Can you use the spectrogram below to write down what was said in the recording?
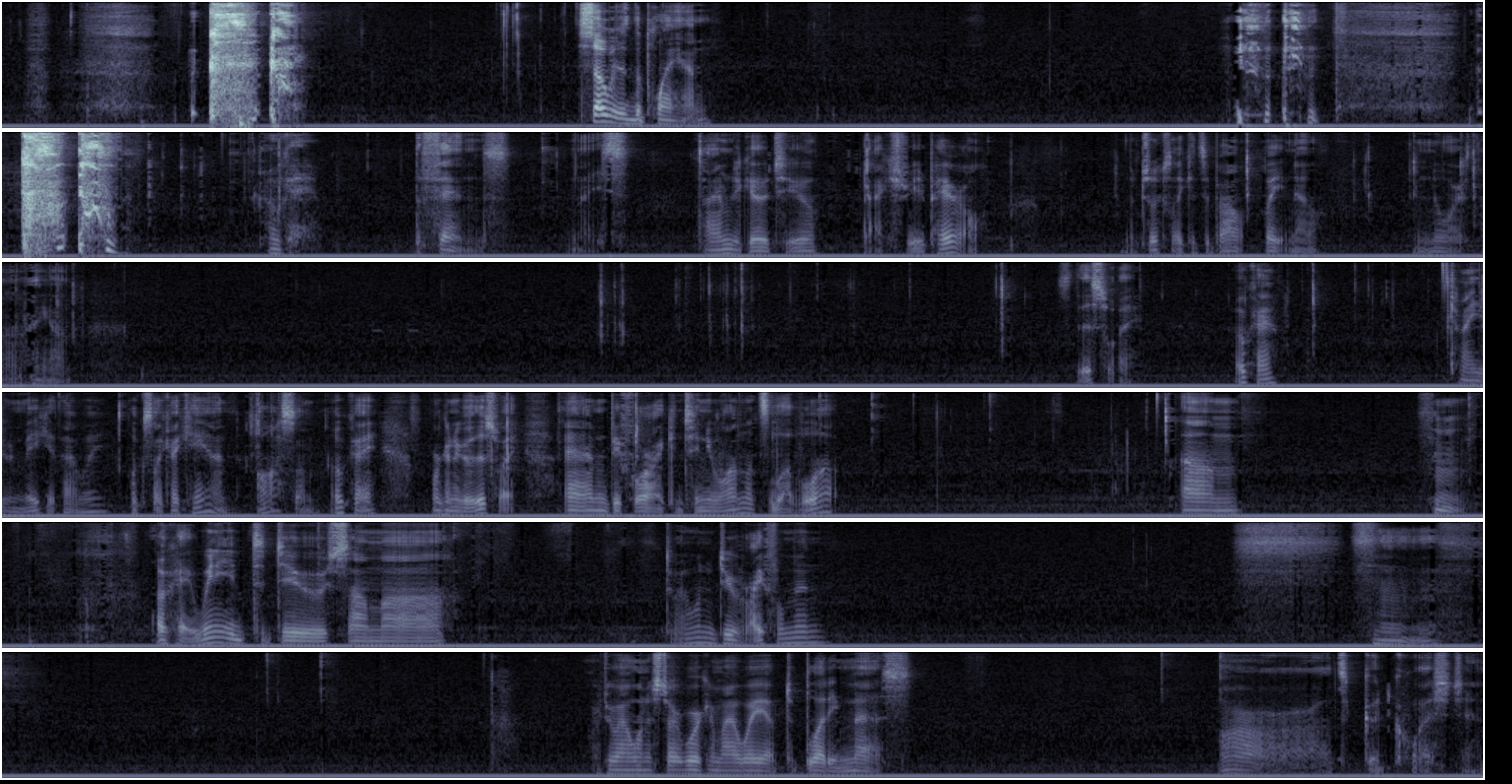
so is the plan. Okay. The fins. Nice. Time to go to Backstreet Apparel. Which looks like it's about... Wait, no. North. Huh? Hang on. It's this way. Okay. Can I even make it that way? Looks like I can. Awesome. Okay. We're going to go this way. And before I continue on, let's level up. Um, hmm. Okay, we need to do some, uh, do I want to do rifleman? Hmm. Or do I want to start working my way up to bloody mess? Oh, that's a good question.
